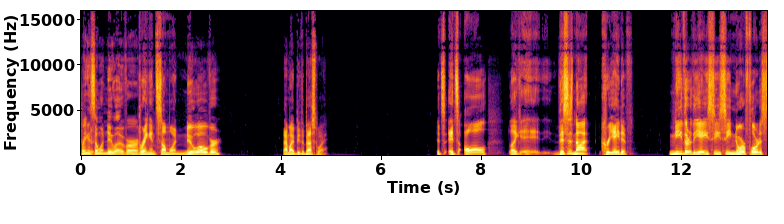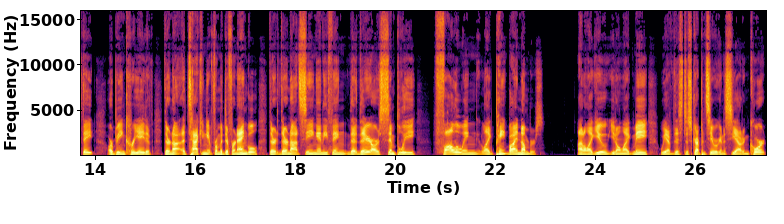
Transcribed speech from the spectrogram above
Bringing someone new over. Bringing someone new over. That might be the best way. It's it's all like it, this is not creative. Neither the ACC nor Florida State are being creative. They're not attacking it from a different angle. They're they're not seeing anything. They're, they are simply following like paint by numbers. I don't like you. You don't like me. We have this discrepancy we're going to see out in court.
